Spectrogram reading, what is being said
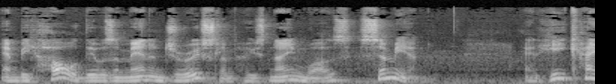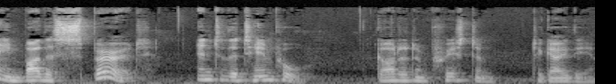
And behold, there was a man in Jerusalem whose name was Simeon, and he came by the Spirit into the temple. God had impressed him to go there.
